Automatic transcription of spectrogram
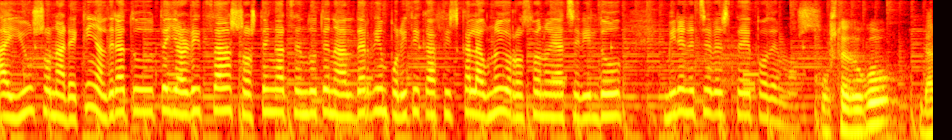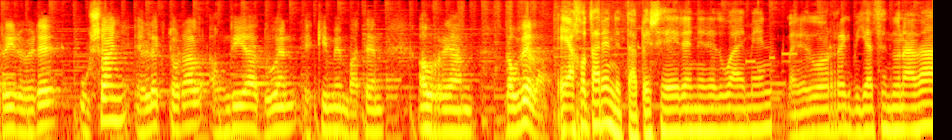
aiusonarekin alderatu dute jarritza sostengatzen duten alderdien politika fiskala unoi horrozono EH Bildu miren etxe beste Podemos. Uste dugu berriro ere usain elektoral handia duen ekimen baten aurrean gaudela. EAJaren eta PSEren eredua hemen, eredu horrek bilatzen duna da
